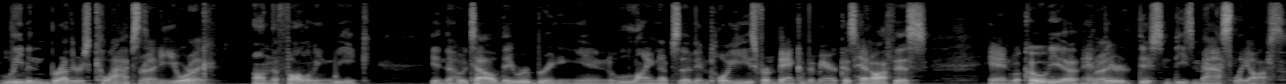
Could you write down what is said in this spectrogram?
Lehman Brothers collapsed in New York right. on the following week in the hotel, they were bringing in lineups of employees from Bank of America's head office and Wachovia, and Right. there there's these mass layoffs.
